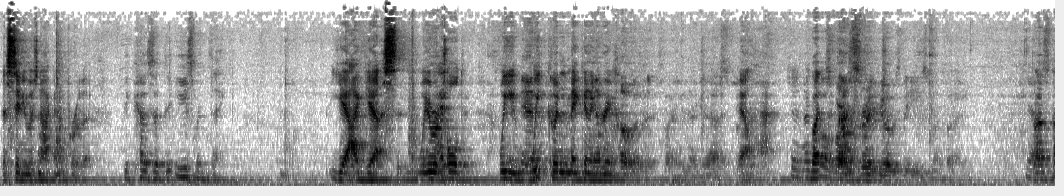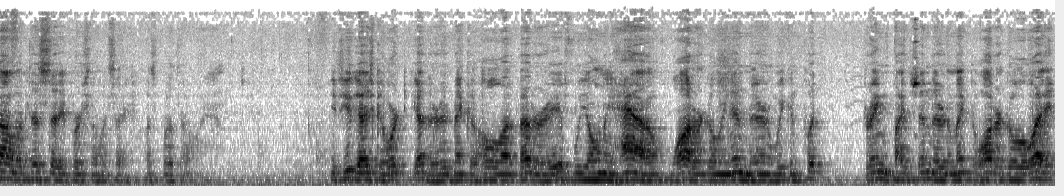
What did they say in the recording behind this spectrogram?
the city was not gonna approve it. Because of the easement thing? Yeah, I guess. We were told we, we couldn't make an And the agreement. covenant thing, I guess. Yeah. It's in the But- As far as grade goes, the easement thing. That's not what this city person would say, let's put it that way. If you guys could work together, it'd make it a whole lot better if we only have water going in there and we can put drain pipes in there to make the water go away.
